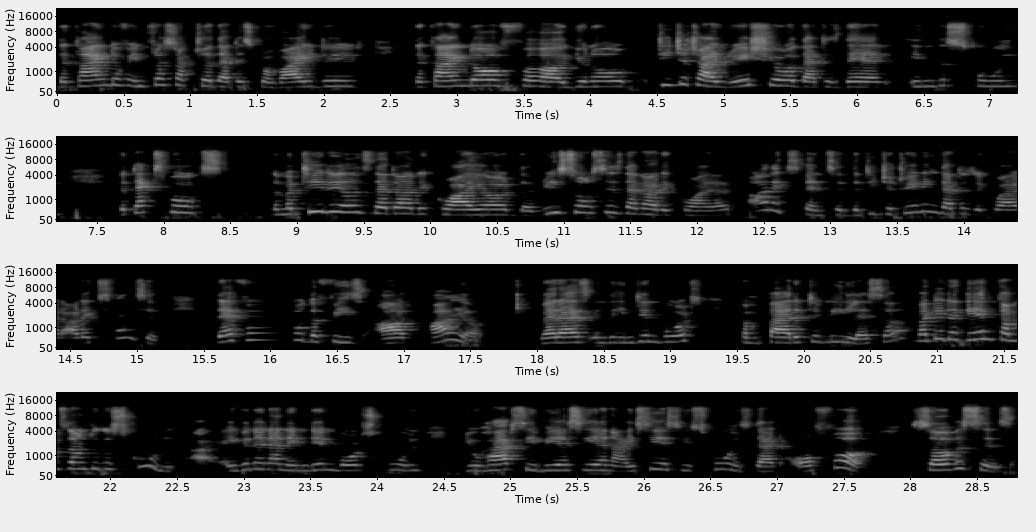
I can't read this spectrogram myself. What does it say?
the kind of infrastructure that is provided, the kind of uh, you know teacher-child ratio that is there in the school, the textbooks, the materials that are required, the resources that are required are expensive. The teacher training that is required are expensive. Therefore, the fees are higher. Whereas in the Indian boards, comparatively lesser. But it again comes down to the school. Uh, even in an Indian board school, you have CBSE and ICSE schools that offer services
